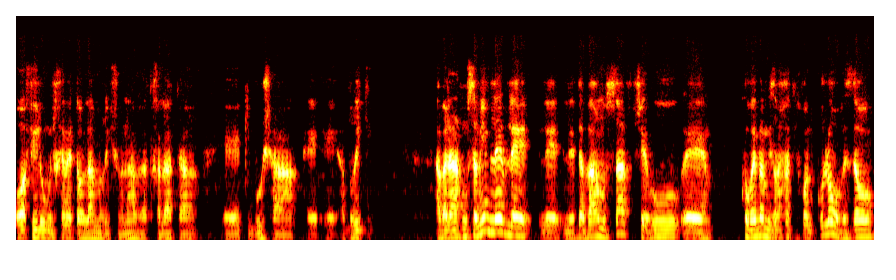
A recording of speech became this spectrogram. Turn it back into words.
או אפילו מלחמת העולם הראשונה והתחלת הכיבוש הבריטי. אבל אנחנו שמים לב לדבר נוסף שהוא קורה במזרח התיכון כולו, וזו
